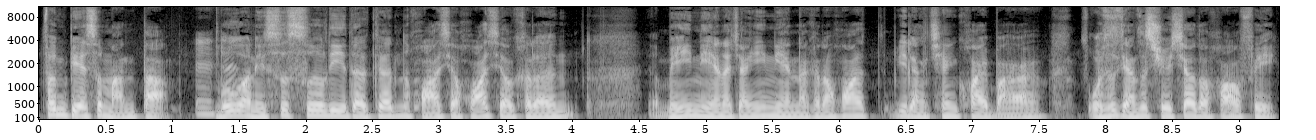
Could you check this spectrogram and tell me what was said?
分别是蛮大。嗯如果你是私立的跟华小，华小可能呃每一年呢讲一年呢，可能花一两千块吧。我是讲是学校的花费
